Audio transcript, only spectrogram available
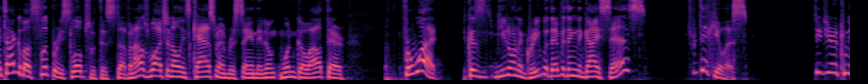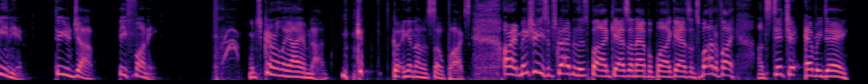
I talk about slippery slopes with this stuff, and I was watching all these cast members saying they don't wouldn't go out there for what? Because you don't agree with everything the guy says? It's ridiculous. Dude, you're a comedian. Do your job. Be funny. Which currently I am not. Going in on a soapbox. All right, make sure you subscribe to this podcast on Apple Podcasts, on Spotify, on Stitcher every day.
